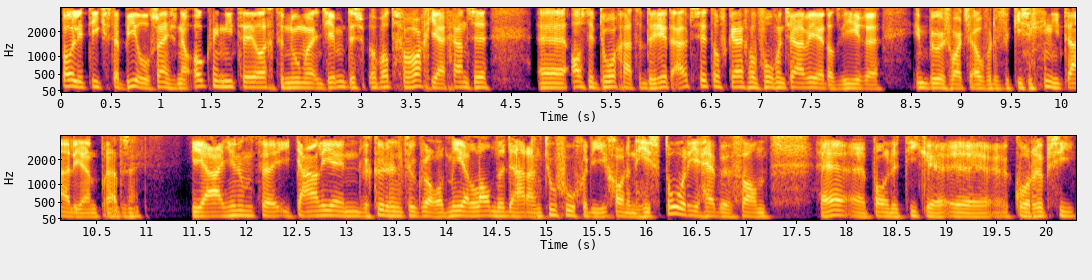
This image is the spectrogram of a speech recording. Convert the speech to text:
politiek stabiel zijn ze nou ook weer niet heel erg te noemen, Jim. Dus wat verwacht jij? Gaan ze uh, als dit doorgaat, de rit uitzitten? Of krijgen we volgend jaar weer dat we hier uh, in Beurswatch over de verkiezingen in Italië aan het praten zijn? Ja, je noemt uh, Italië en we kunnen natuurlijk wel wat meer landen daaraan toevoegen die gewoon een historie hebben van hè, uh, politieke uh, corruptie,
